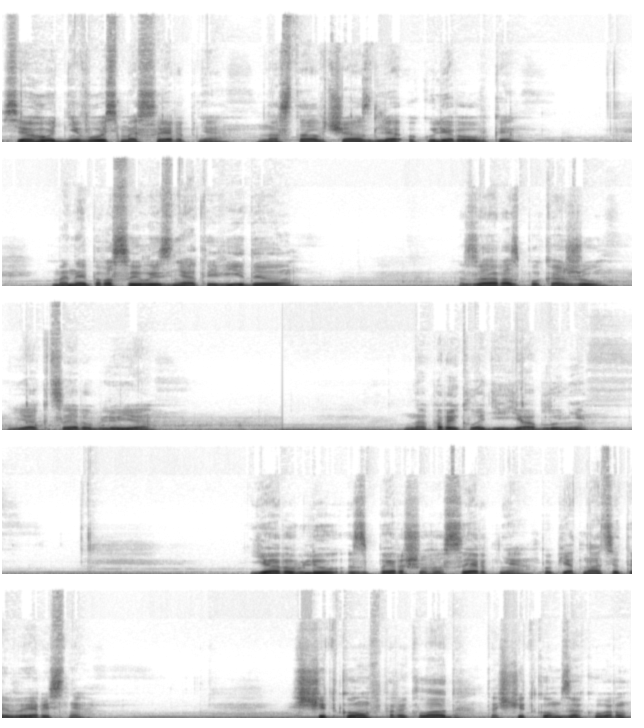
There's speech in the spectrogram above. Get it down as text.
Сьогодні 8 серпня. Настав час для окуліровки. Мене просили зняти відео. Зараз покажу, як це роблю я. На прикладі яблуні. Я роблю з 1 серпня по 15 вересня. Щитком в приклад та щитком за кору.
